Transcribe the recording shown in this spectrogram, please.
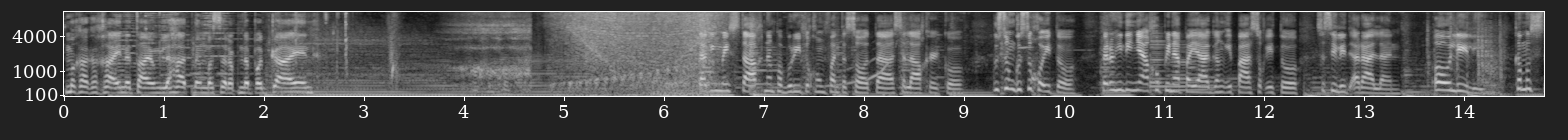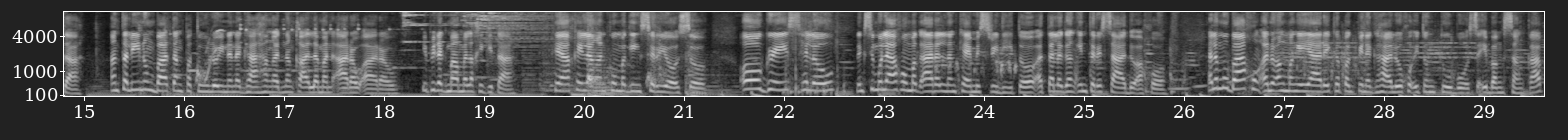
makakakain na tayong lahat ng masarap na pagkain. Laging may stock ng paborito kong fantasota sa locker ko. Gustong gusto ko ito, pero hindi niya ako pinapayagang ipasok ito sa silid-aralan. Oh, Lily, kamusta? Ang talinong batang patuloy na naghahangad ng kaalaman araw-araw. Ipinagmamalaki kita. Kaya kailangan kong maging seryoso. Oh, Grace, hello. Nagsimula akong mag-aral ng chemistry dito at talagang interesado ako. Alam mo ba kung ano ang mangyayari kapag pinaghalo ko itong tubo sa ibang sangkap?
